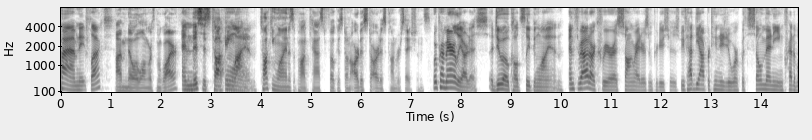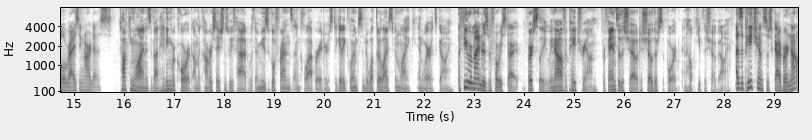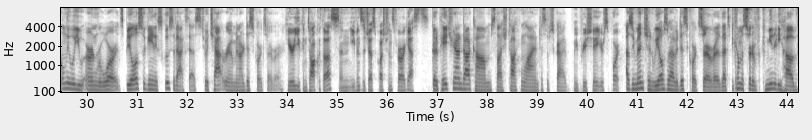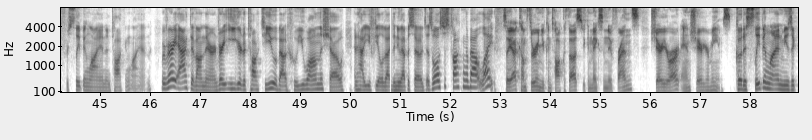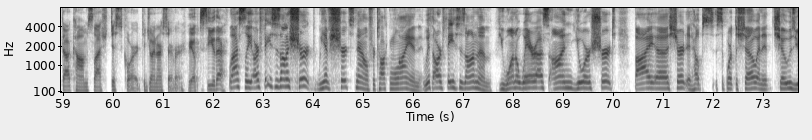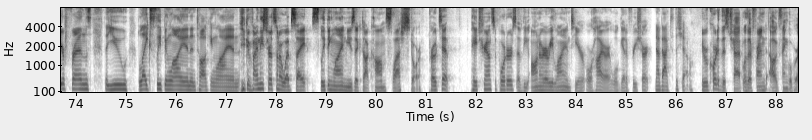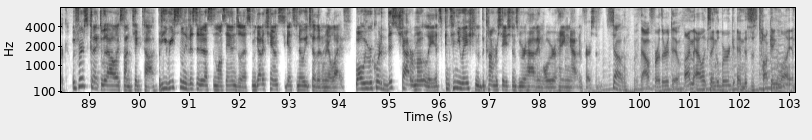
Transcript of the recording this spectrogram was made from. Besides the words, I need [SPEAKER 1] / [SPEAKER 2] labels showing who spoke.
[SPEAKER 1] Hi, I'm Nate Flax,
[SPEAKER 2] I'm Noah Longworth McGuire.
[SPEAKER 1] and, this, is Talking Lion.
[SPEAKER 2] Talking Lion is a podcast focused on artist to artist conversations.
[SPEAKER 1] We're primarily artists, a duo called Sleeping Lion. And throughout our career as songwriters and producers, we've had the opportunity to work with so many incredible rising artists.
[SPEAKER 2] Talking Lion is about hitting record on the conversations we've had with our musical friends and collaborators to get a glimpse into what their life's been like and where it's going.
[SPEAKER 1] A few reminders before we start.
[SPEAKER 2] Firstly, we now have a Patreon for fans of the show to show their support and help keep the show going.
[SPEAKER 1] As a Patreon subscriber, not only will you earn rewards, but you'll also gain exclusive access to a chat room in our Discord server.
[SPEAKER 2] Here you can talk with us and even suggest questions for our guests.
[SPEAKER 1] Go to patreon.com slash talking lion to subscribe.
[SPEAKER 2] We appreciate your support.
[SPEAKER 1] As we mentioned, we also have a Discord server that's become a sort of community hub for Sleeping Lion and Talking Lion. We're very active on there and very eager to talk to you about who you are on the show and how you feel about the new episodes, as well as just talking about life.
[SPEAKER 2] So yeah, come through and you can talk with us. You can make some new friends, share your art, and share your memes.
[SPEAKER 1] Go to sleepinglionmusic.com slash discord to join our server.
[SPEAKER 2] We hope to see you there.
[SPEAKER 1] Lastly, our face is on a shirt. We have shirts now for Talking Lion with our faces on them. If you want to wear us on your shirt, buy a shirt. It helps support the show and it shows your friends that you like Sleeping Lion and Talking Lion.
[SPEAKER 2] You can find these shirts on our website, sleepinglionmusic.com slash store. Pro tip, Patreon supporters of the honorary lion tier or higher will get a free shirt.
[SPEAKER 1] Now back to the show.
[SPEAKER 2] We recorded this chat with our friend Alex Engelberg.
[SPEAKER 1] We first connected with Alex on TikTok, but he recently visited us in Los Angeles and we got a chance to get to know each other in real life. While we recorded this chat remotely, it's a continuation of the conversations we were having while we were hanging out in person. So,
[SPEAKER 2] Without further ado,
[SPEAKER 3] I'm Alex Engelberg, and this is Talking Lion.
